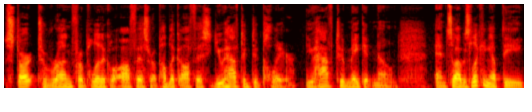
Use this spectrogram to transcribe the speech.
start to run for a political office or a public office, you have to declare. You have to make it known. And so I was looking up the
